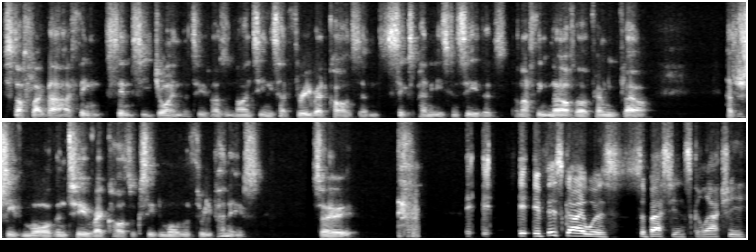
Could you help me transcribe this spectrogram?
stuff like that. I think since he joined the 2019, he's had three red cards and six penalties conceded, and I think no other Premier League player has received more than two red cards or conceded more than three penalties. So, if this guy was Sebastian Squillaci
